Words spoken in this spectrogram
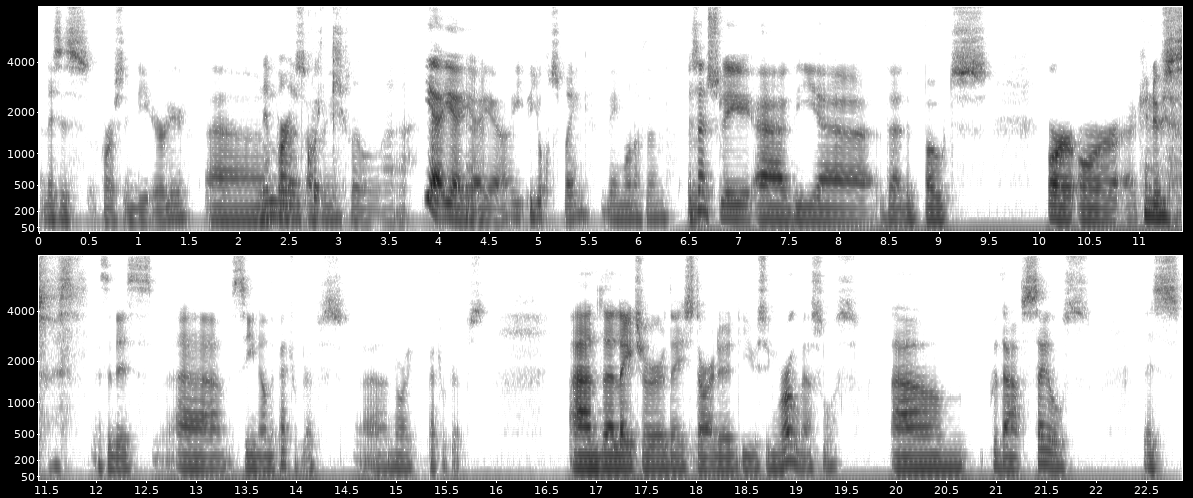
This is, of course, in the earlier uh, nimble and quick. the- Little, uh, Yeah, yeah, yeah, Yeah. yeah. Hjortspring being one of them. Mm. Essentially, uh, the uh, the the boats or or canoes, as it is, uh, seen on the petroglyphs, uh, Nordic petroglyphs, and uh, later they started using rowing vessels um, without sails. This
